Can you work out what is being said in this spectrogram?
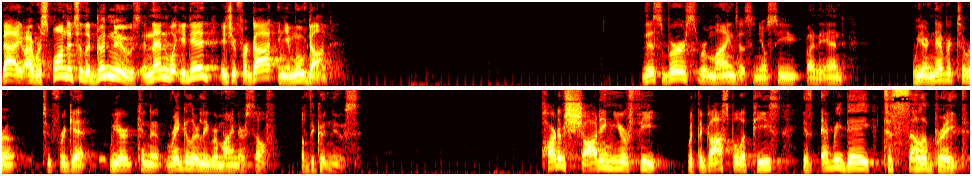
that, I responded to the good news. And then what you did is you forgot and you moved on. This verse reminds us, and you'll see by the end, we are never to, re- to forget. We are can regularly remind ourselves of the good news. Part of shodding your feet with the gospel of peace is every day to celebrate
